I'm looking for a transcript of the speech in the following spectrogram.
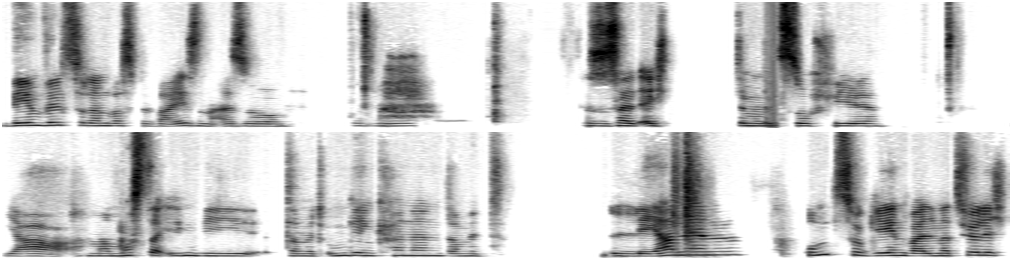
wem willst du dann was beweisen? Also, mhm. es ist halt echt im Moment so viel, ja, man muss da irgendwie damit umgehen können, damit lernen, umzugehen, weil natürlich,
